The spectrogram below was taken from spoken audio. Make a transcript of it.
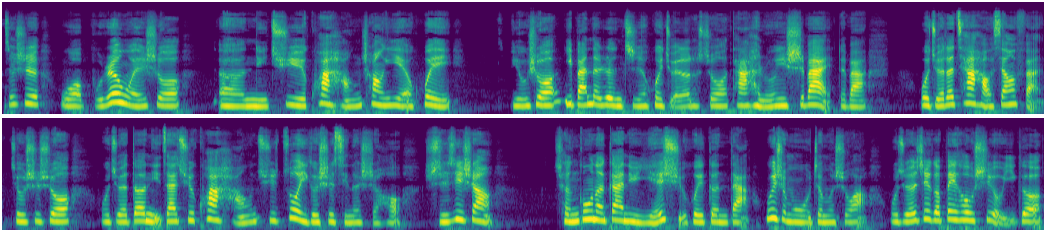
就是我不认为说呃你去跨行创业会，比如说一般的认知会觉得说它很容易失败，对吧？我觉得恰好相反，就是说，我觉得你在去跨行去做一个事情的时候，实际上成功的概率也许会更大。为什么我这么说啊？我觉得这个背后是有一个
